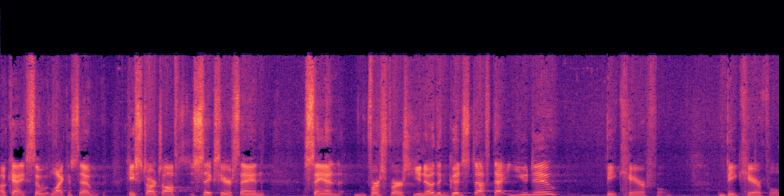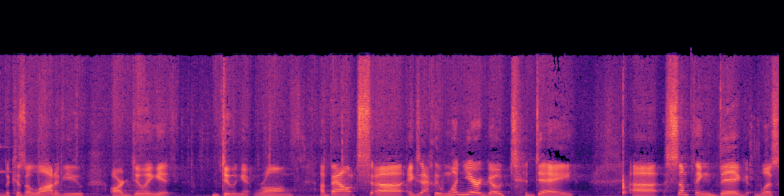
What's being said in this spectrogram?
Okay, so like I said, he starts off six here saying, saying, first verse, you know the good stuff that you do? Be careful. Be careful because a lot of you are doing it, doing it wrong. About uh, exactly one year ago today, uh, something big was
